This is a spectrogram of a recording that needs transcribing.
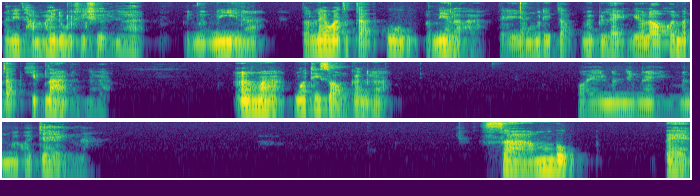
อันนี้ทำให้ดูเฉยๆนะคะ เป็นแบบนี้นะ ตอนแรกว่าจะจับคู่อันนี้แหละค่ะ แต่ยังไม่ได้จับไม่เป็นไร เดี๋ยวเราค่อยมาจับคลิปหน้ากันนะคะเอามางวดที่สองกันค่ะไฟมันยังไง มันไม่ค่อยแจ้งนะสามบวกแปด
